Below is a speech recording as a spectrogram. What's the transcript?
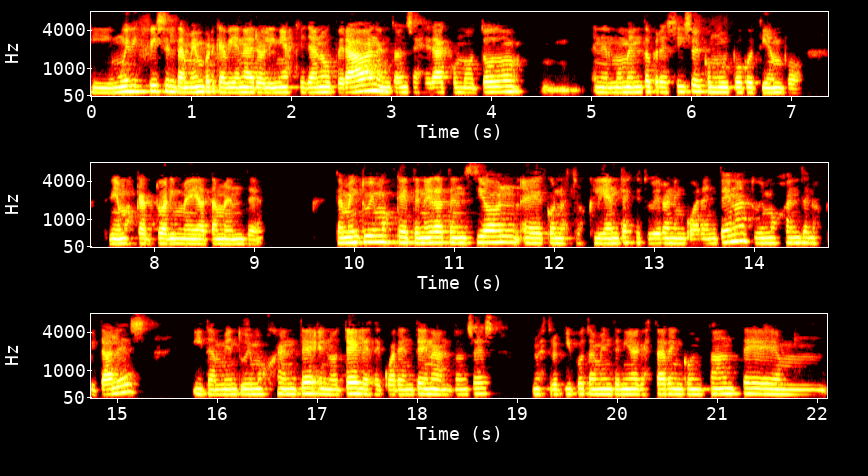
y muy difícil también porque habían aerolíneas que ya no operaban, entonces era como todo mm, en el momento preciso y con muy poco tiempo. Teníamos que actuar inmediatamente. También tuvimos que tener atención eh, con nuestros clientes que estuvieron en cuarentena, tuvimos gente en hospitales y también tuvimos gente en hoteles de cuarentena, entonces nuestro equipo también tenía que estar en constante mmm,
